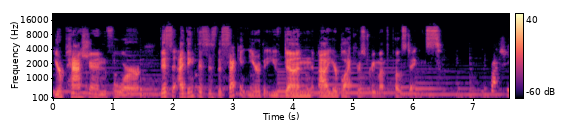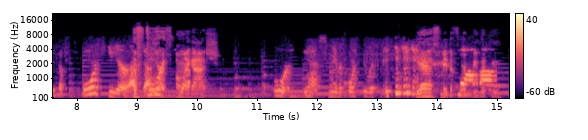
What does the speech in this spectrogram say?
your passion for this. I think this is the second year that you've done uh, your Black History Month postings It's actually the fourth year. The I've fourth. Oh my gosh. Fourth. Yes. May the fourth be with me. yes. May the fourth now, be with. Um, you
